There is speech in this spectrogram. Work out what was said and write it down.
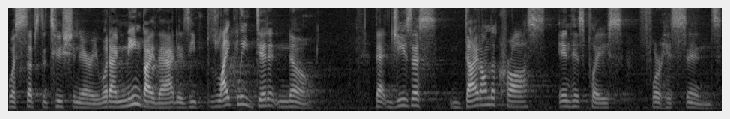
was substitutionary. What I mean by that is he likely didn't know that Jesus died on the cross in his place for his sins.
